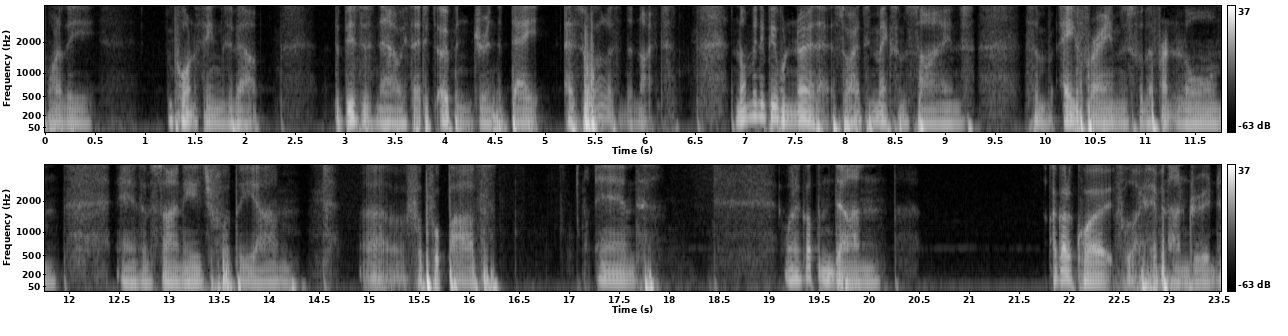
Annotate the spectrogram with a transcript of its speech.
one of the important things about the business now is that it's open during the day as well as the night. Not many people know that, so I had to make some signs, some A frames for the front lawn, and some signage for the um, uh, for the footpaths. And when I got them done, I got a quote for like seven hundred,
